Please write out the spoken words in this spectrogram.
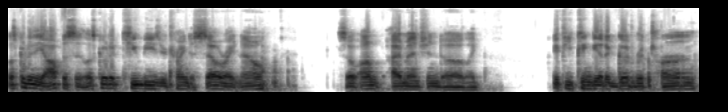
let's go to the opposite. Let's go to QBs you're trying to sell right now. So um, I mentioned uh, like if you can get a good return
